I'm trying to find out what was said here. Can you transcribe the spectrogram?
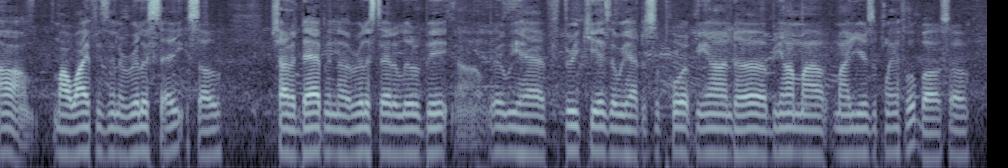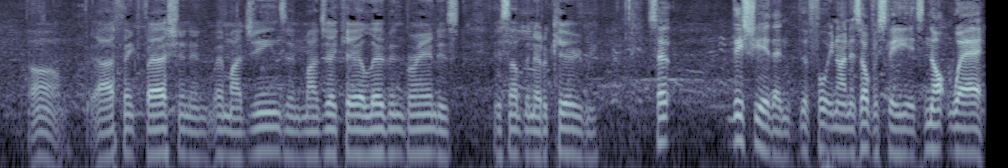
Um, my wife is in the real estate, so trying to dab in real estate a little bit. Um, we have three kids that we have to support beyond uh, beyond my, my years of playing football. So um, I think fashion and, and, my jeans and my JK11 brand is, is something that'll carry me. So this year, then, the 49ers, obviously, it's not where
